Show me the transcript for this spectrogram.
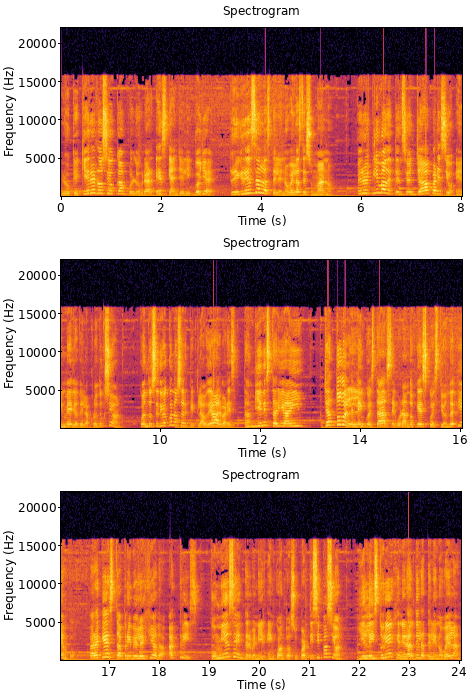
Lo que quiere Rocío Campo lograr es que Angelique Boyer regrese a las telenovelas de su mano. Pero el clima de tensión ya apareció en medio de la producción, cuando se dio a conocer que Claudia Álvarez también estaría ahí. Ya todo el elenco está asegurando que es cuestión de tiempo para que esta privilegiada actriz comience a intervenir en cuanto a su participación y en la historia en general de la telenovela.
